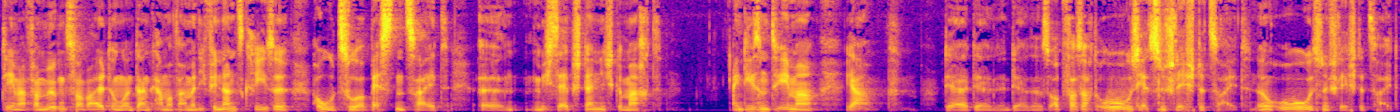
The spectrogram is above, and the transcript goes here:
Thema Vermögensverwaltung und dann kam auf einmal die Finanzkrise, oh, zur besten Zeit äh, mich selbstständig gemacht. In diesem Thema, ja, der, der, der das Opfer sagt, oh, ist jetzt eine schlechte Zeit, ne? oh, ist eine schlechte Zeit.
